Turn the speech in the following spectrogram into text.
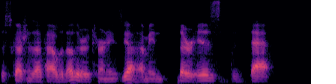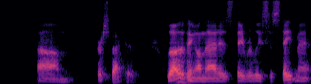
discussions I've had with other attorneys, yeah, I mean, there is that um, perspective. The other thing on that is they released a statement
